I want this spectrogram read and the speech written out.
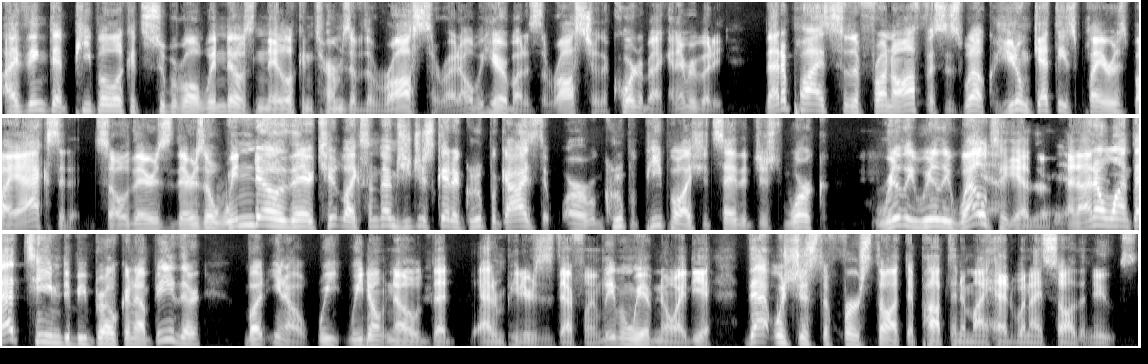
I think that people look at Super Bowl windows and they look in terms of the roster, right? All we hear about is the roster, the quarterback, and everybody. that applies to the front office as well because you don't get these players by accident. So there's there's a window there too. Like sometimes you just get a group of guys that or a group of people, I should say, that just work really really well yeah, together. Yeah. And I don't want that team to be broken up either. But you know, we we don't know that Adam Peters is definitely leaving. We have no idea. That was just the first thought that popped into my head when I saw the news.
